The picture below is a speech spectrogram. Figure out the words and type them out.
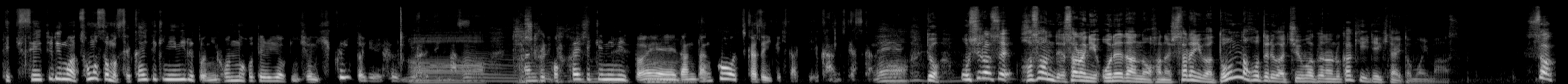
適正というよりも、そもそも世界的に見ると、日本のホテル料金、非常に低いというふうに言われています。あー。なんで確かに国際的に見ると、えうん。ーだんだんこう近づいてきたっていう感じですかね。あではお知らせ挟んでさらにお値段のお話さらにはどんなホテルが注目なのか聞いていきたいと思います。さあ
